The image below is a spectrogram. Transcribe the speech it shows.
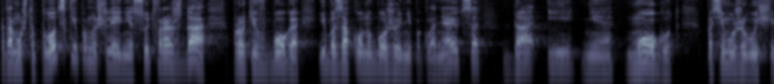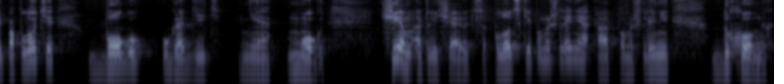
Потому что плотские помышления – суть вражда против Бога, ибо закону Божию не поклоняются, да и не могут. Посему живущие по плоти Богу угодить не могут. Чем отличаются плотские помышления от помышлений духовных?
